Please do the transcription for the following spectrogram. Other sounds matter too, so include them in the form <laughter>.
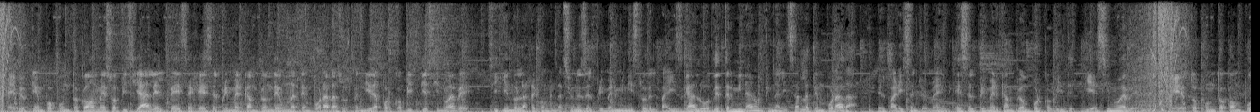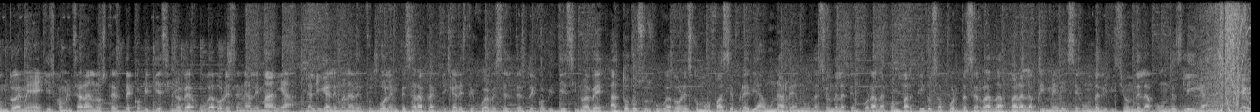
Mediotiempo.com es oficial, el PSG es el primer campeón de una temporada suspendida por COVID-19. Siguiendo las recomendaciones del primer ministro del país galo, determinaron finalizar la temporada. El Paris Saint-Germain es el primer campeón por COVID-19. Esto.com.mx comenzarán los test de COVID-19 a jugadores en Alemania. La Liga Alemana de Fútbol empezará a practicar este jueves el test de COVID-19 a todos sus jugadores como fase previa a una reanudación de la temporada con partidos a puerta cerrada para la primera y segunda división de la Bundesliga.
